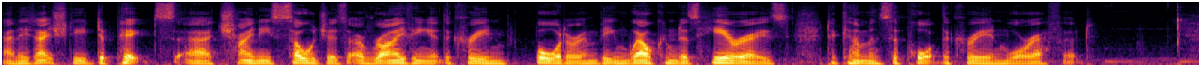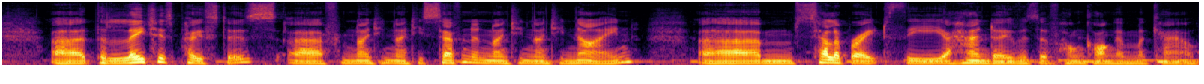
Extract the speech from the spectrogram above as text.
And it actually depicts uh, Chinese soldiers arriving at the Korean border and being welcomed as heroes to come and support the Korean War effort. Uh, the latest posters uh, from 1997 and 1999 um, celebrate the handovers of Hong Kong and Macau.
